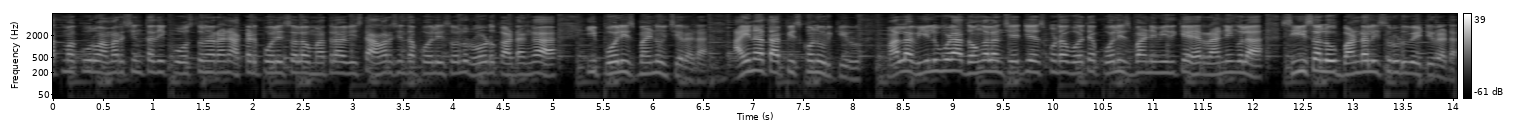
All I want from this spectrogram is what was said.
ఆత్మకూరు అమర్సింత దిక్కు వస్తున్నారని అక్కడి పోలీసు వాళ్ళకు మతలావిస్తే అమరసింత పోలీసు వాళ్ళు రోడ్డు కాటంగా ఈ పోలీస్ బండి ఉంచారట. అయినా తప్పించుకొని ఉరికిర్రు. మళ్ళీ వీళ్ళు కూడా దొంగలను చేజ్ చేసుకుంటూ పోతే పోలీస్ బండి మీదకే రన్నింగ్ల సీసలు బండలు ఇసురుడు పెట్టిరట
